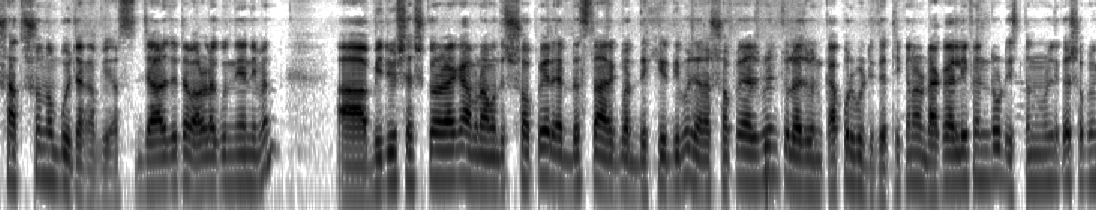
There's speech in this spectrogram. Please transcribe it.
সাতশো নব্বই টাকা পিয়ার্স যার যেটা ভালো লাগবে নিয়ে নেবেন ভিডিও শেষ করার আগে আমরা আমাদের শপের অ্যাড্রেসটা আরেকবার দেখিয়ে দিব। যারা শপে আসবেন, চলে আসবেন কাপড় ভিটিতে। ঠিকানা Dhaka elephant road eastern Mallika shopping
